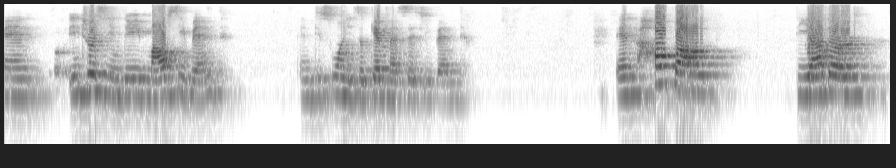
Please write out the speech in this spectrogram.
And interest in the mouse event, and this one is a get message event. And how about the other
